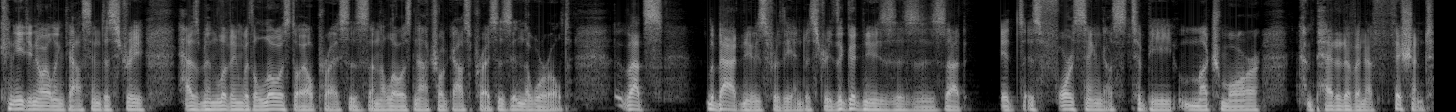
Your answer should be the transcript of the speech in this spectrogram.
Canadian oil and gas industry has been living with the lowest oil prices and the lowest natural gas prices in the world. That's the bad news for the industry. The good news is, is that it is forcing us to be much more competitive and efficient.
